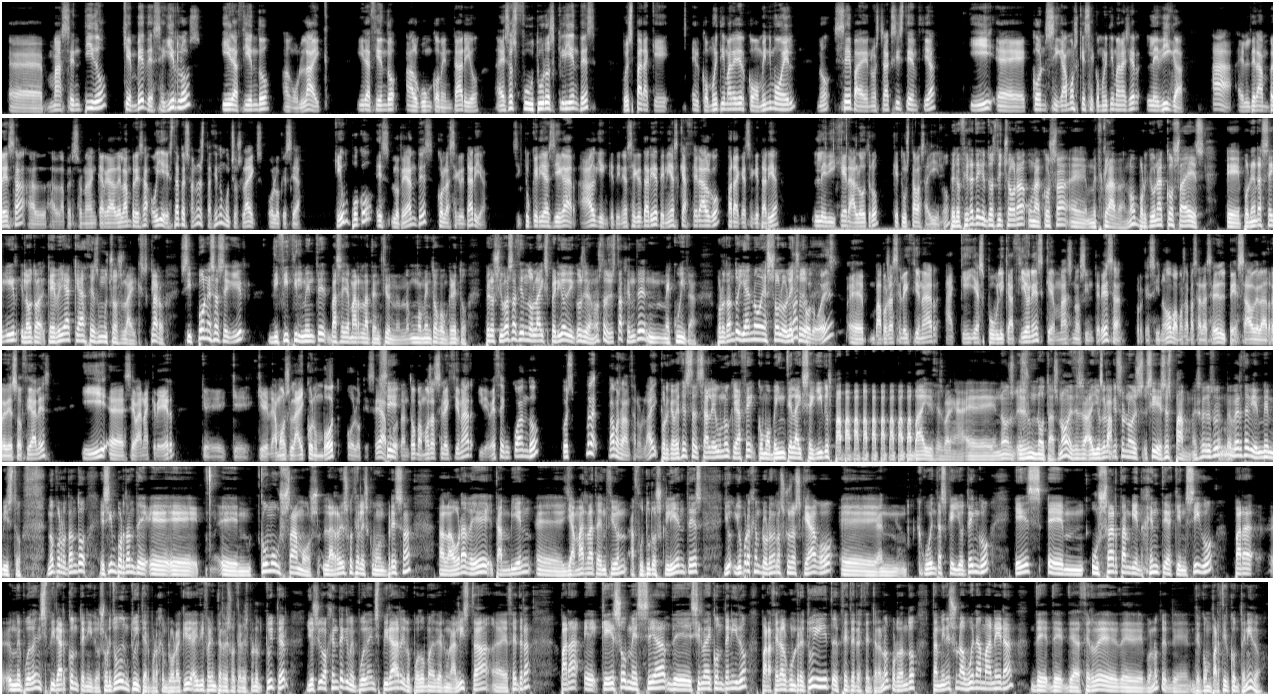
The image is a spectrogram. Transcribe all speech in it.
más sentido que en vez de seguirlos, ir haciendo algún like, ir haciendo algún comentario a esos futuros clientes, pues para que el community manager, como mínimo él, ¿no? sepa de nuestra existencia y eh, consigamos que ese community manager le diga a el de la empresa, a, la persona encargada de la empresa, oye, esta persona está haciendo muchos likes o lo que sea. Que un poco es lo de antes con la secretaria. Si tú querías llegar a alguien que tenía secretaria, tenías que hacer algo para que la secretaria le dijera al otro que tú estabas ahí, ¿no? Pero fíjate que tú has dicho ahora una cosa eh, mezclada, ¿no? Porque una cosa es eh, poner a seguir y la otra, que vea que haces muchos likes. Claro, si pones a seguir, difícilmente vas a llamar la atención en un momento concreto. Pero si vas haciendo likes periódicos, dirán, ostras, esta gente me cuida. Por lo tanto, ya no es solo el hecho todo, ¿eh? ¿eh? Vamos a seleccionar aquellas publicaciones que más nos interesan, porque si no, vamos a pasar a ser el pesado de las redes sociales y eh, se van a creer que, que, damos like con un bot o lo que sea. Por lo tanto, vamos a seleccionar y de vez en cuando pues vamos a lanzar un like. Porque a veces sale uno que hace como 20 likes seguidos, pa, pa, pa, pa, pa, pa, pa, pa, pa y dices, bueno, eh, no, es un notas, ¿no? yo creo que eso no es, sí, es spam, eso, me parece bien, bien visto. ¿No? Por lo tanto, es importante eh, eh, cómo usamos las redes sociales como empresa a la hora de también eh, llamar la atención a futuros clientes. Yo, yo, por ejemplo, una de las cosas que hago eh, en cuentas que yo tengo es em, usar también gente a quien sigo para me pueda inspirar contenido, sobre todo en Twitter, por ejemplo. Aquí hay diferentes redes sociales, pero en Twitter yo sigo a gente que me pueda inspirar y lo puedo meter en una lista, eh, etcétera, para eh, que eso me sea de sirva de contenido para hacer algún retweet, etcétera, etcétera, ¿no? Por tanto, también es una buena manera de, de, hacer de, de bueno, de compartir contenido.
